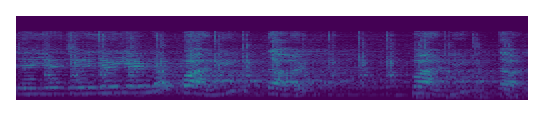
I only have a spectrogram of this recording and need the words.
ஜெய ஜெய என பணித்தாள் பணித்தாள்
